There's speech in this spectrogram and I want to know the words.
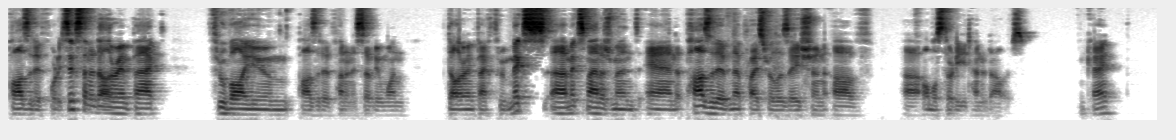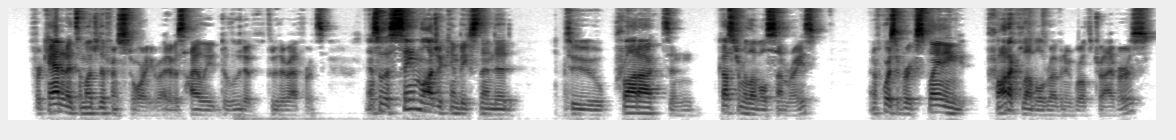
positive $4,600 impact through volume, positive $171 impact through mix uh, mix management, and a positive net price realization of uh, almost $3,800. Okay. For Canada, it's a much different story, right? It was highly dilutive through their efforts. And so the same logic can be extended to product and customer level summaries. And of course, if we're explaining product level revenue growth drivers,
